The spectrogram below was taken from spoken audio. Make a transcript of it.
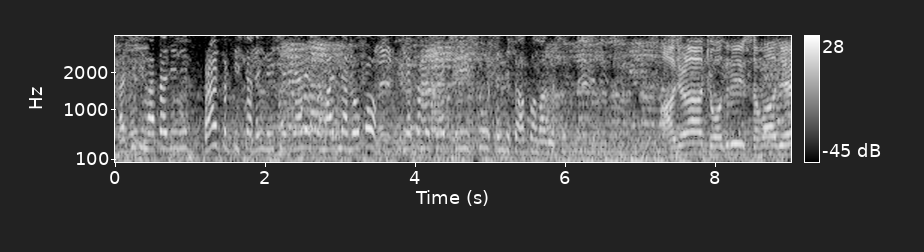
હરસિદ્ધિ માતાજીની પ્રાણ પ્રતિષ્ઠા થઈ રહી છે ત્યારે સમાજના લોકો એટલે તમે સાહેબ શ્રી શું સંદેશો આપવા માંગો છો આજણા ચૌધરી સમાજે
